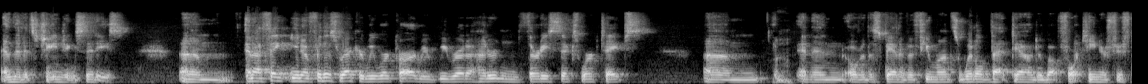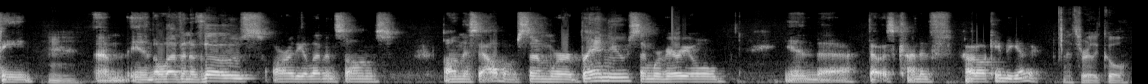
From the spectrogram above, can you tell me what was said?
and that it's changing cities. Um, and I think you know for this record we worked hard. We, we wrote 136 work tapes, um, wow. and then over the span of a few months whittled that down to about 14 or 15. Mm. Um, and 11 of those are the 11 songs on this album. Some were brand new, some were very old, and uh, that was kind of how it all came together. That's really cool.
